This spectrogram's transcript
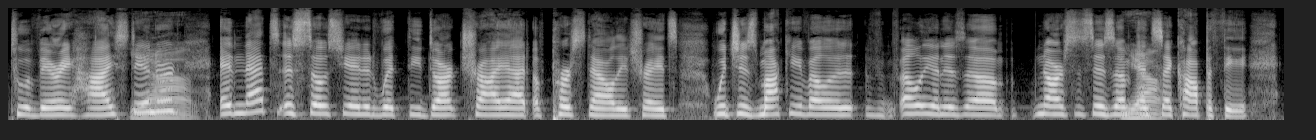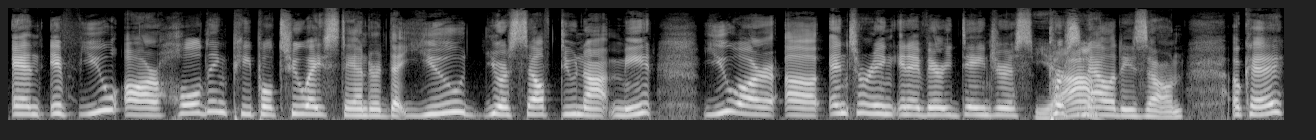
to a very high standard. Yeah. And that's associated with the dark triad of personality traits, which is Machiavellianism, narcissism, Yeah. and psychopathy. And if you are holding people to a standard that you yourself do not meet, you are uh, entering in a very dangerous Yeah. personality zone. Okay?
